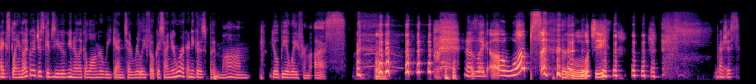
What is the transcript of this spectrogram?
I explained, like, well, it just gives you, you know, like a longer weekend to really focus on your work. And he goes, But hmm. mom, you'll be away from us. Oh. and I was like, Oh, whoops. Whoopsie. Precious.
